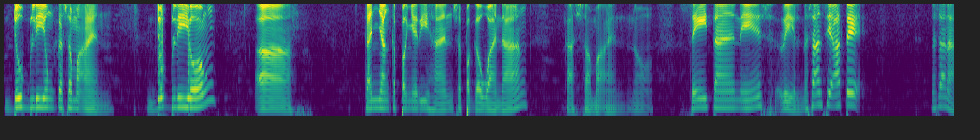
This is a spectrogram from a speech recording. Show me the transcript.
dubli yung kasamaan. Dubli yung ah, kanyang kapangyarihan sa paggawa ng kasamaan. No? Satan is real. Nasaan si ate? Nasaan na?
